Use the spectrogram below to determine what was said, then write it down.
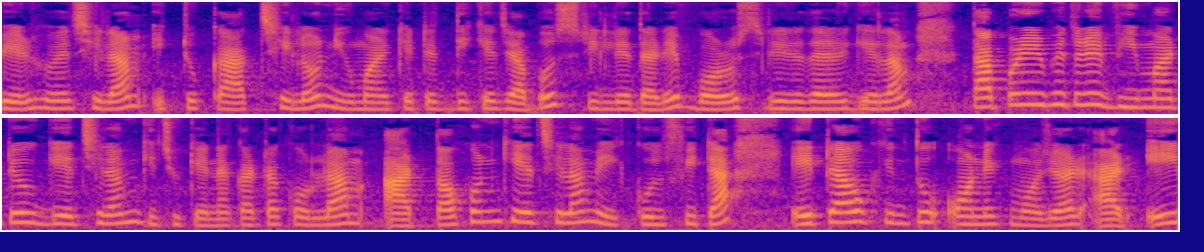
বের হয়েছিলাম, একটু কাজ ছিল, নিউ মার্কেটের দিকে যাব, শ্রীলেদারে, বড় শ্রীলেদারে গেলাম। তারপরে এর ভেতরে ভিমার্টেও গিয়েছিলাম, কিছু কেনাকাটা করলাম, আর তখন খেয়েছিলাম এই কুলফিটা, এটাও কিন্তু অনেক মজার। আর এই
